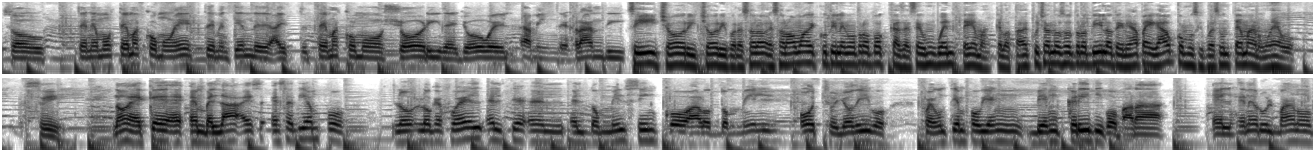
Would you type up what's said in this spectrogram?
So, tenemos temas como este, ¿me entiendes? Hay temas como Shorty de Joel, I mean, de Randy. Sí, Chori, Chori. Por eso lo, eso lo vamos a discutir en otro podcast. Ese es un buen tema. Que lo estaba escuchando los otros días y lo tenía pegado como si fuese un tema nuevo. Sí. No, es que eh, en verdad ese, ese tiempo, lo, lo que fue el, el- el 2005 a los 2008, yo digo, fue un tiempo bien, bien crítico para el género urbano,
